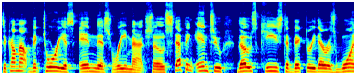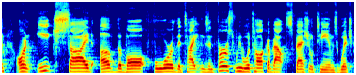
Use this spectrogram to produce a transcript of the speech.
to come out victorious in this rematch. So stepping into those keys to victory, there is one on each side of the ball for the Titans. And first, we will talk about special teams, which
